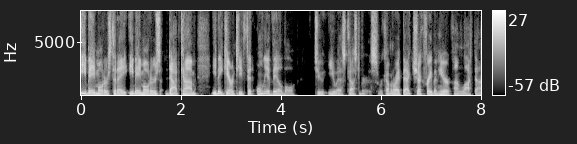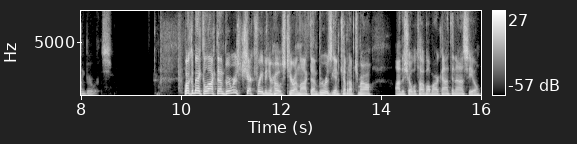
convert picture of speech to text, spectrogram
eBay Motors today, ebaymotors.com. eBay guaranteed fit only available to U.S. customers. We're coming right back. Chuck Freimund here on Locked On Brewers. Welcome back to Locked On Brewers. Chuck Freimund, your host here on Locked On Brewers. Again, coming up tomorrow on the show, we'll talk about Mark Attanasio,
